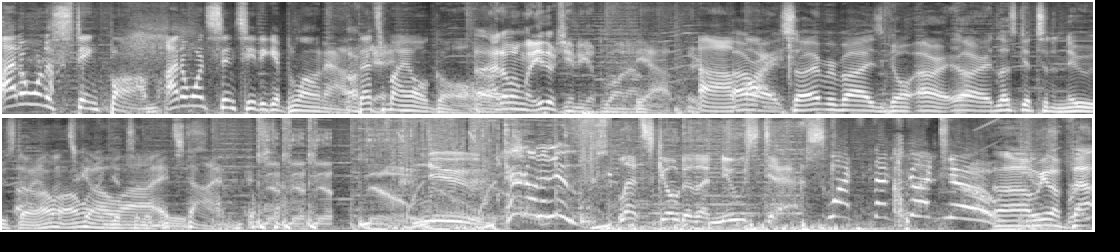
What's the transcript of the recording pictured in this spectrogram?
I don't want to stink bomb. I don't want Cincy to get blown out. That's my whole goal. I don't want either team to get blown out. yeah. Um, all all right. right, so everybody's going. All right, all right. Let's get to the news, though. I, let's I go. get to the Uh, news. it's time. It's time. News. Turn on the news. Let's go to the news desk. What's the good news? Uh, we got a va-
